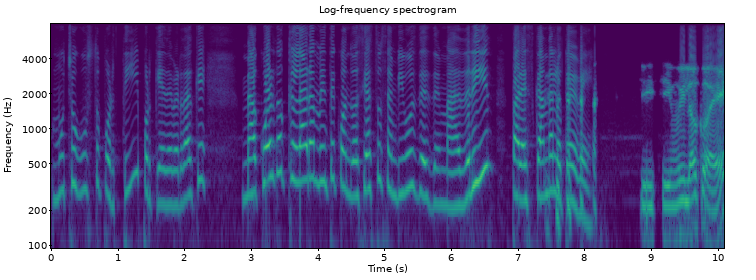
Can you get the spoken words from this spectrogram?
mucho gusto por ti, porque de verdad que me acuerdo claramente cuando hacías tus en vivos desde Madrid para Escándalo TV. sí, sí, muy loco, ¿eh?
